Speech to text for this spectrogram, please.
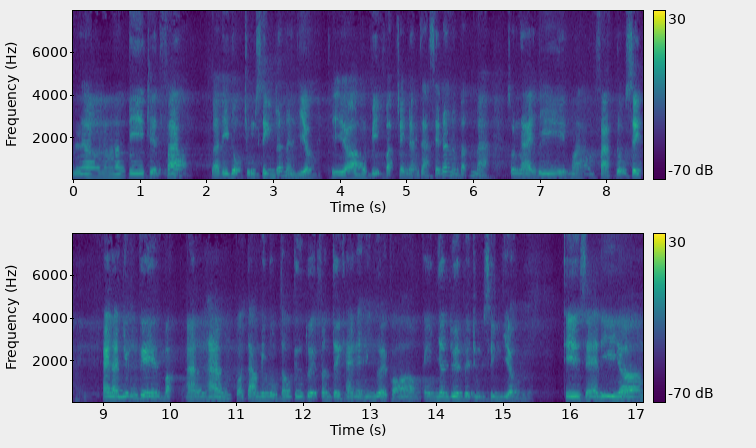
uh, đi thuyết pháp và đi độ chúng sinh rất là nhiều. Thì uh, một vị Phật tránh đẳng giác sẽ rất là vất vả suốt ngày đi hòa pháp độ sinh hay là những cái bậc a la hán có tam minh ngũ tông tứ tuệ phân tích hay là những người có cái nhân duyên với chúng sinh nhiều thì sẽ đi uh,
